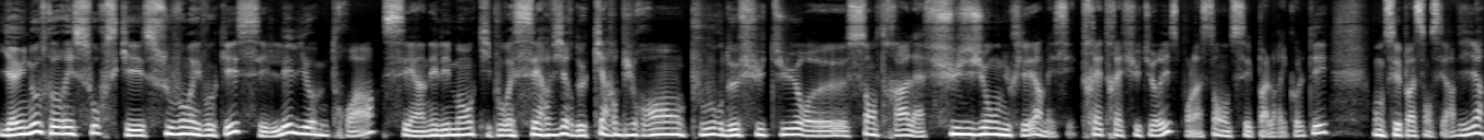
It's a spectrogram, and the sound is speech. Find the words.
Il y a une autre ressource qui est souvent évoquée, c'est l'hélium 3. C'est un élément qui pourrait servir de carburant pour de futures euh, centrales à fusion nucléaire, mais c'est très très futuriste. Pour l'instant, on ne sait pas le récolter, on ne sait pas s'en servir,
